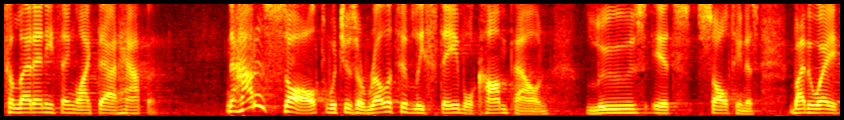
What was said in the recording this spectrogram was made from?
to let anything like that happen. Now, how does salt, which is a relatively stable compound, lose its saltiness? By the way,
